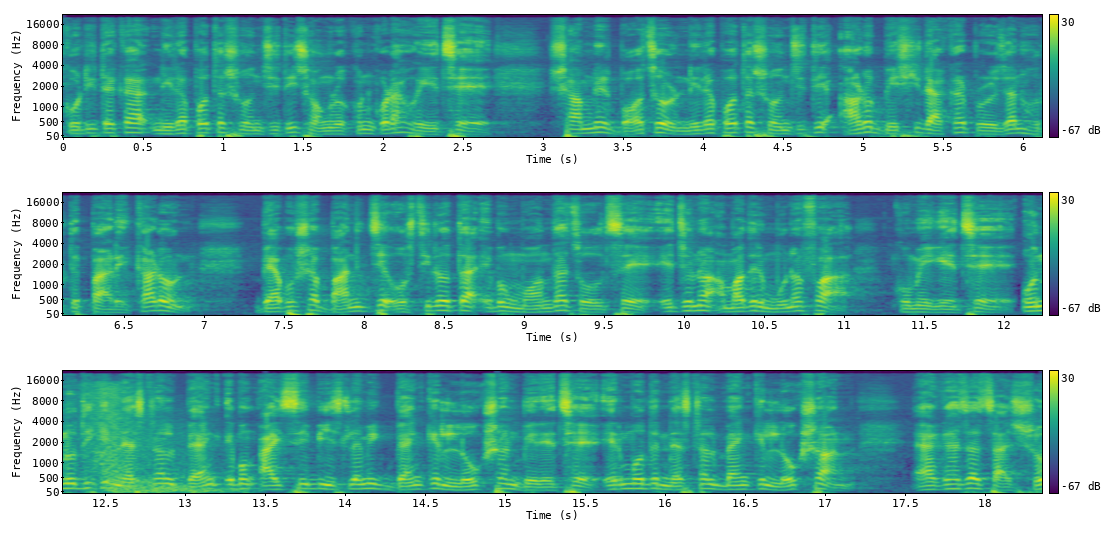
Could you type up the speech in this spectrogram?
কোটি টাকা নিরাপত্তা সঞ্চিতি সংরক্ষণ করা হয়েছে। সামনের বছর নিরাপত্তা সঞ্চিতি আরও বেশি রাখার প্রয়োজন হতে পারে, কারণ ব্যবসা, বাণিজ্যে অস্থিরতা এবং মন্দা চলছে। এজন্য আমাদের মুনাফা কমে গেছে। অন্যদিকে ন্যাশনাল ব্যাংক এবং আইসিবি ইসলামিক ব্যাংকের লোকসান বেড়েছে। এর মধ্যে ন্যাশনাল ব্যাংকের লোকসান এক হাজার চারশো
